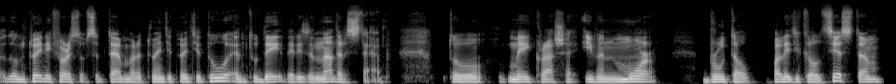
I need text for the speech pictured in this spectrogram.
on 21st of September 2022, and today there is another step to make Russia even more brutal political system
